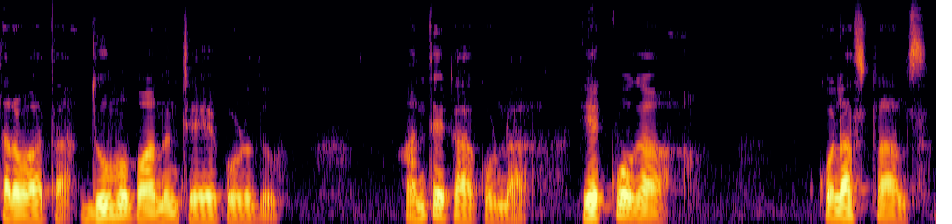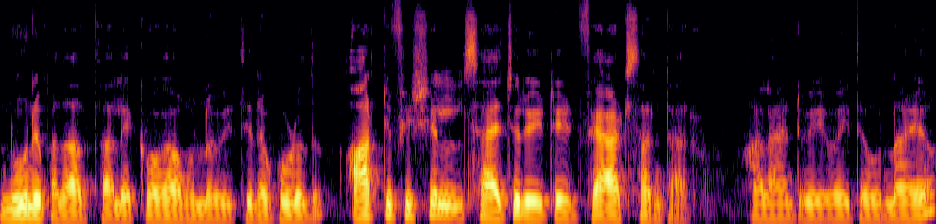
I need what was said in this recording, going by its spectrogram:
తర్వాత ధూమపానం చేయకూడదు. అంతేకాకుండా ఎక్కువగా కొలెస్ట్రాల్స్ నూనె పదార్థాలు ఎక్కువగా ఉన్నవి తినకూడదు. ఆర్టిఫిషియల్ శాచురేటెడ్ ఫ్యాట్స్ అంటారు. అలాంటివి ఏవైతే ఉన్నాయో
